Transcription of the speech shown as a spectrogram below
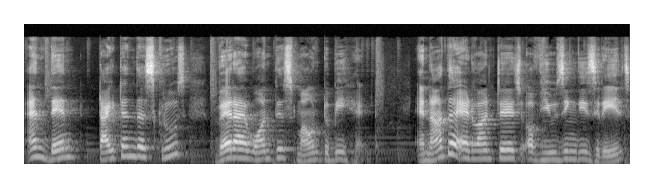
and then tighten the screws where I want this mount to be held. Another advantage of using these rails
